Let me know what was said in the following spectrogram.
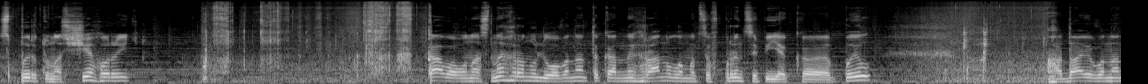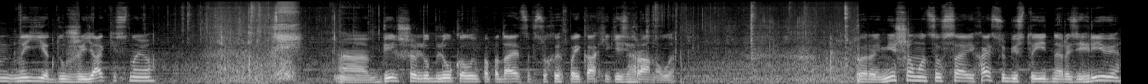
Спирт у нас ще горить. Кава у нас не гранульована, така не гранулами, це в принципі як е, пил. Гадаю, вона не є дуже якісною. Е, Більше люблю, коли попадається в сухих пайках якісь гранули. Перемішуємо це все і хай собі стоїть на розігріві,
